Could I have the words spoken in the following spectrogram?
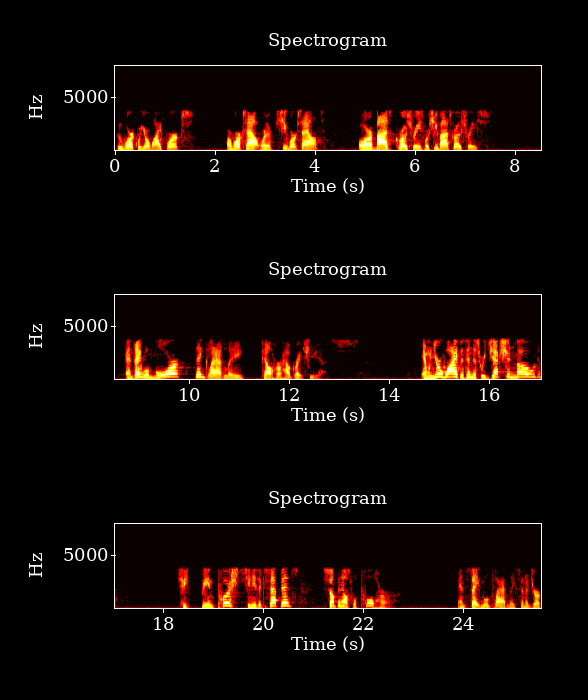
who work where your wife works, or works out where she works out, or buys groceries where she buys groceries. And they will more than gladly tell her how great she is. And when your wife is in this rejection mode, she's being pushed, she needs acceptance, something else will pull her. And Satan will gladly send a jerk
